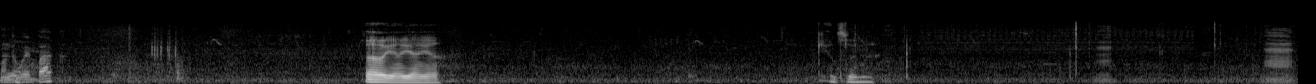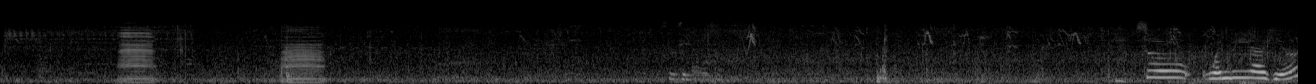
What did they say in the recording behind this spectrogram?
on the way back? Oh, yeah, yeah, yeah. Can't zoom in. This is amazing. So when we are here,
